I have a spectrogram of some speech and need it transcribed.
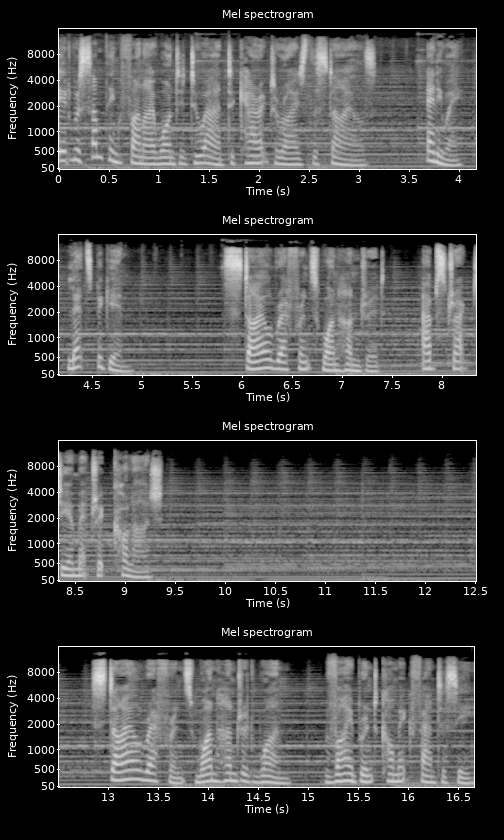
It was something fun I wanted to add to characterize the styles. Anyway, let's begin. Style Reference 100 Abstract Geometric Collage. Style Reference 101 Vibrant Comic Fantasy.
